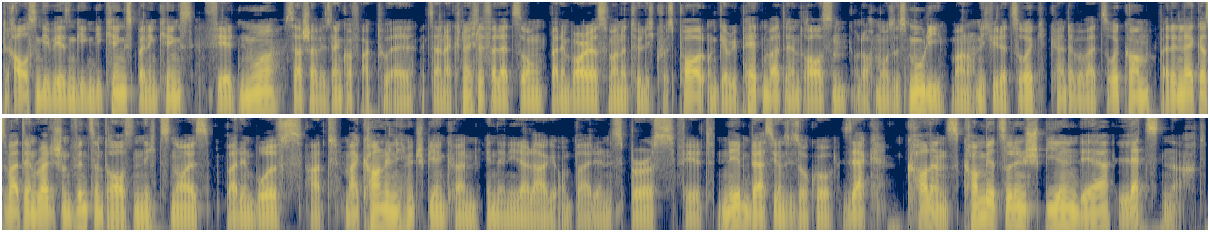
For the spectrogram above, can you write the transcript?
draußen gewesen gegen die Kings. Bei den Kings fehlt nur Sascha Wesenkov aktuell mit seiner Knöchelverletzung. Bei den Warriors waren natürlich Chris Paul und Gary Payton weiterhin draußen und auch Moses Moody war noch nicht wieder zurück, könnte aber bald zurückkommen. Bei den Lakers weiterhin Reddish und Vincent draußen, nichts Neues. Bei den Wolves hat Mike Conley nicht mitspielen können in der Niederlage und bei den Spurs fehlt neben Bersi und Sissoko Zach Collins. Kommen wir zu den Spielen der letzten Nacht.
